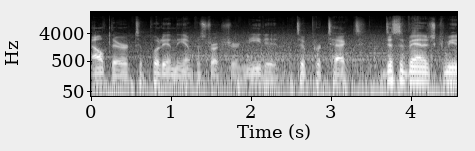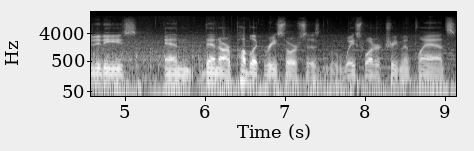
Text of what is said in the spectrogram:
out there to put in the infrastructure needed to protect disadvantaged communities and then our public resources, wastewater treatment plants,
